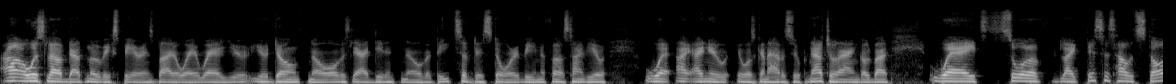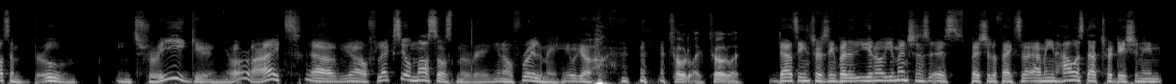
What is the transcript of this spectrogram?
I always love that movie experience, by the way, where you, you don't know. Obviously, I didn't know the beats of this story being a first time viewer. Where I, I knew it was going to have a supernatural angle, but where it's sort of like this is how it starts, and boom, intriguing. All right, uh, you know, flex your muscles, movie. You know, thrill me. Here we go. totally, totally. That's interesting, but you know, you mentioned uh, special effects. I mean, how has that tradition in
